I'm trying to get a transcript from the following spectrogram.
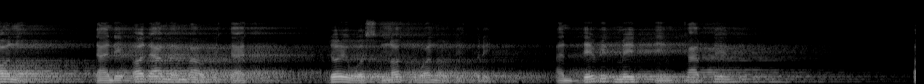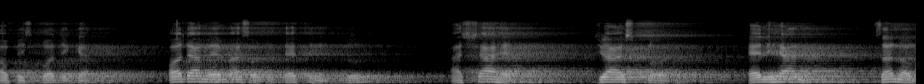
honored than the other member of the thirty, though he was not one of the three. And David made him captain of his bodyguard. Other members of the thirty include Asahel, Joab's brother, Eliana, son of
